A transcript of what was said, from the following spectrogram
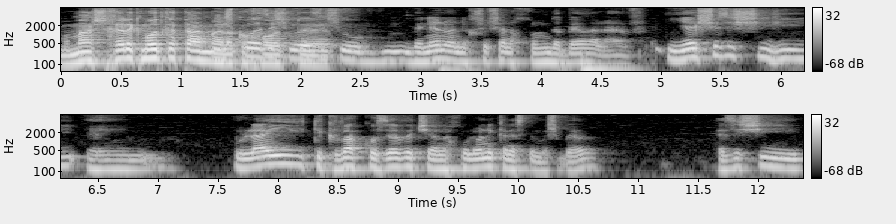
ממש חלק מאוד קטן מהלקוחות. יש פה איזשהו, אה, איזשהו, בינינו אני חושב שאנחנו יכולים לדבר עליו. יש איזושהי אה, אולי תקווה כוזבת שאנחנו לא ניכנס למשבר. איזושהי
